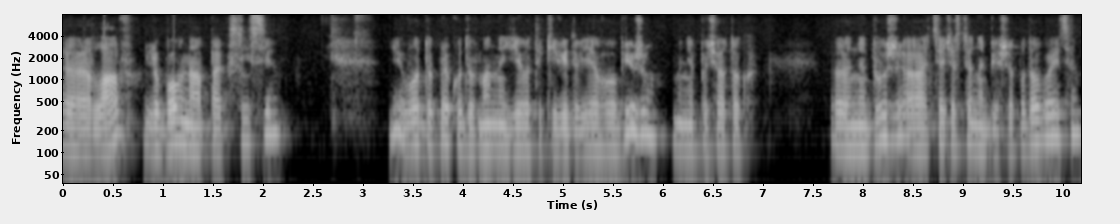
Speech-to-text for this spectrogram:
Love, любов на пекселсі. І от, до прикладу, в мене є отаке відео. Я його обріжу, мені початок е, не дуже, а ця частина більше подобається.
